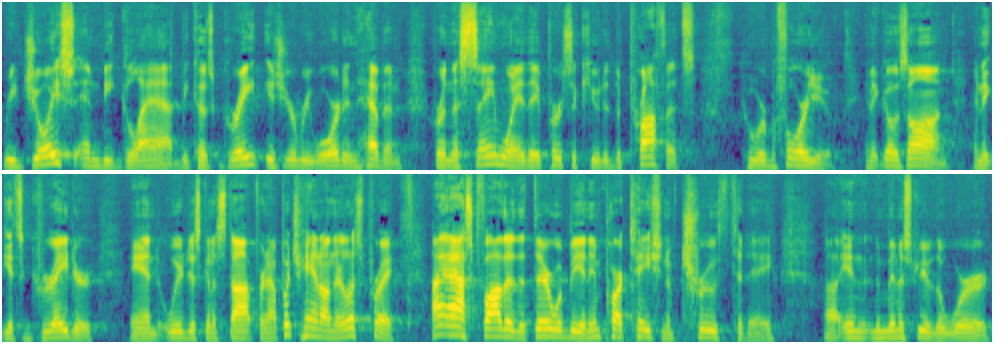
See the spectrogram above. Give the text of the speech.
Rejoice and be glad, because great is your reward in heaven, for in the same way they persecuted the prophets who were before you. And it goes on and it gets greater. And we're just going to stop for now. Put your hand on there. Let's pray. I ask, Father, that there would be an impartation of truth today uh, in the ministry of the Word,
